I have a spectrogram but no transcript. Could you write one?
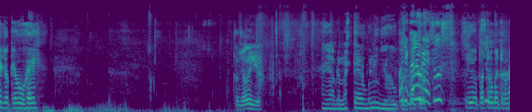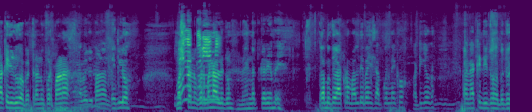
દેજો કેવું છે. તો જોઈ લ્યો અહીંયા આપણે મસ્ત એવું બની ગયું હવે ઉપર એ પતરું બતરું નાખી દીધું હવે પતરાનું ઉપર પાણા આ બધું પાણા ઢગલો મસ્તનું ઘર બનાવી લીધું. મહેનત કરી અમે. આ બધો આકડો માલદેભાઈ સાફ કરી નાખ્યો હટી ગયો આ નાખી દીધો હવે બધો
